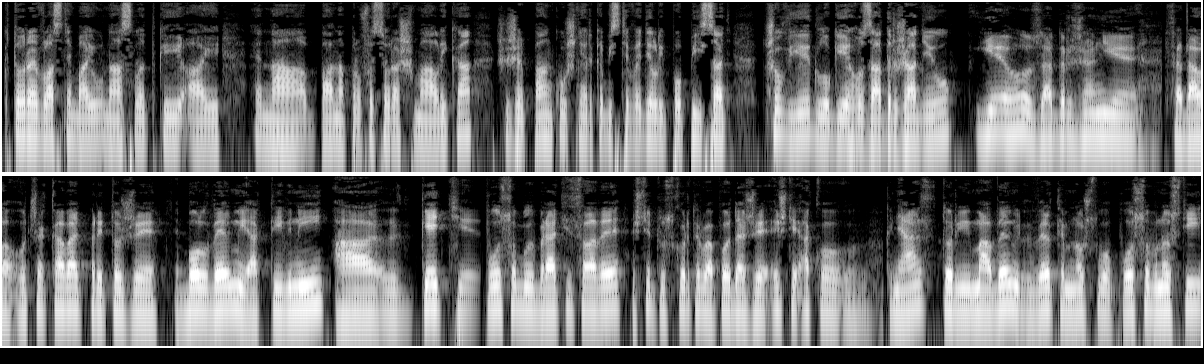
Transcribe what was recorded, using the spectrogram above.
ktoré vlastne majú následky aj na pána profesora Šmálika. Čiže pán Kušner, keby ste vedeli popísať, čo viedlo k jeho zadržaniu jeho zadržanie sa dalo očakávať, pretože bol veľmi aktívny a keď pôsobil v Bratislave, ešte tu skôr treba povedať, že ešte ako kňaz, ktorý mal veľmi veľké množstvo pôsobností,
